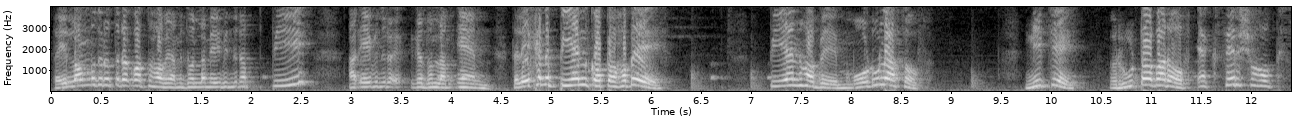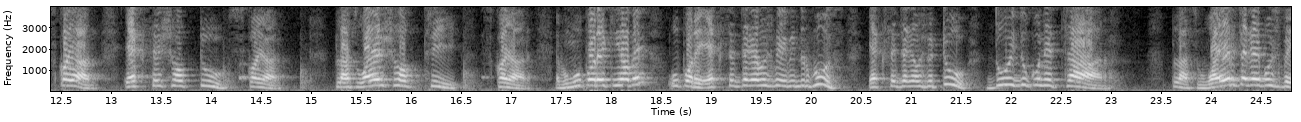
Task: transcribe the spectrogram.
তাই এই লম্ব দূরত্বটা কত হবে? আমি ধরলাম এই বিন্দুটা পি আর এই বিন্দুটাকে ধরলাম এন তাহলে এখানে পি এন কত হবে? পি এন হবে মডুলাস অফ নিচে রুট ওভার অফ এক্সের সহগ স্কয়ার এক্সের সহগ টু স্কয়ার প্লাস ওয়াই এর সহগ থ্রি স্কয়ার এবং উপরে কি হবে? উপরে এক্স জায়গায় বসবে এই বিন্দুর ভুজ এক্স জায়গায় বসবে টু দুই দুগুণে চার প্লাস ওয়াই এর জায়গায় বসবে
